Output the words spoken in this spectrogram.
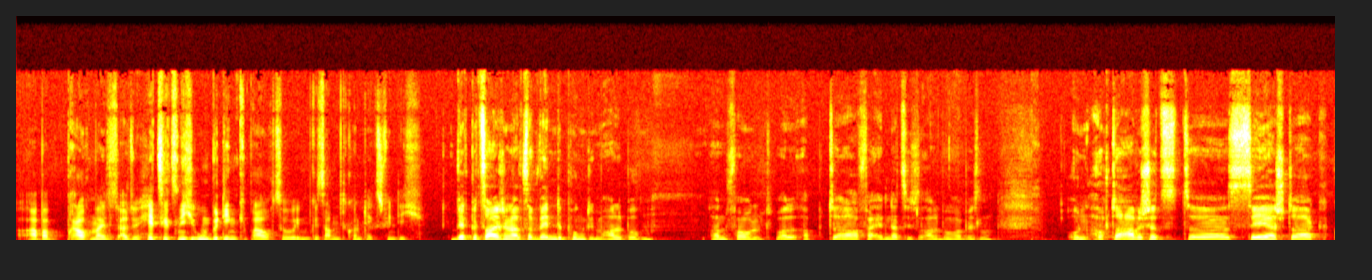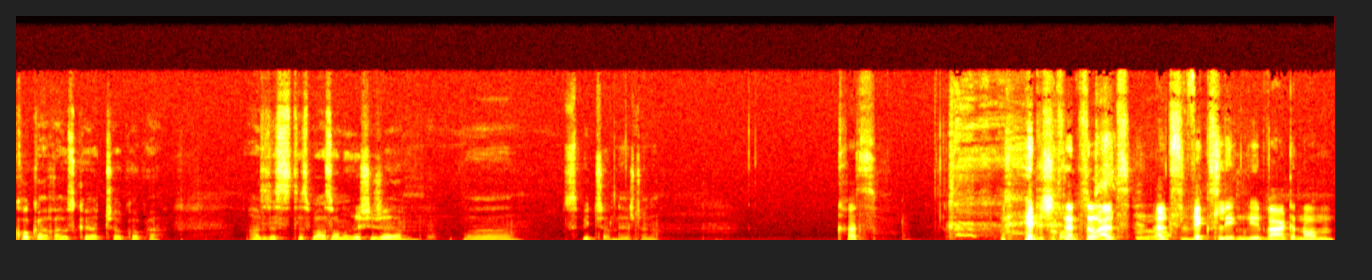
aber braucht man, jetzt- also hätte es jetzt nicht unbedingt gebraucht, so im Gesamtkontext, finde ich. Wird bezeichnet als der Wendepunkt im Album, Unfold, weil ab da verändert sich das Album ein bisschen. Und auch da habe ich jetzt äh, sehr stark Cocker rausgehört, Joe Cocker. Also das, das war so eine richtige äh, Switch an der Stelle. Krass. Hätte ich jetzt nicht so als, als Wechsel irgendwie wahrgenommen.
